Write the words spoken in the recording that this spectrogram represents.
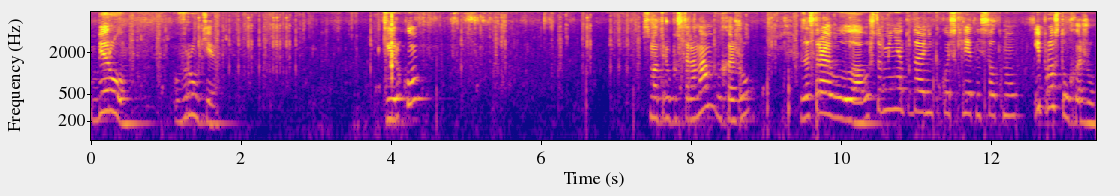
Беру в руки кирку. Смотрю по сторонам, выхожу. Застраиваю лаву, чтобы меня туда никакой скелет не столкнул. И просто ухожу.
